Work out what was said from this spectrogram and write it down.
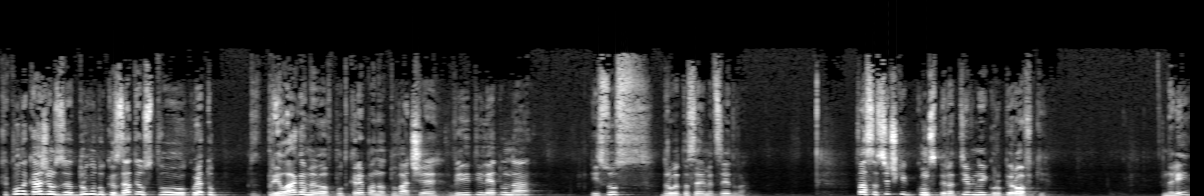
Какво да кажем за друго доказателство, което прилагаме в подкрепа на това, че видите ли, ето на Исус другата седмица идва. Това са всички конспиративни групировки. Нали?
